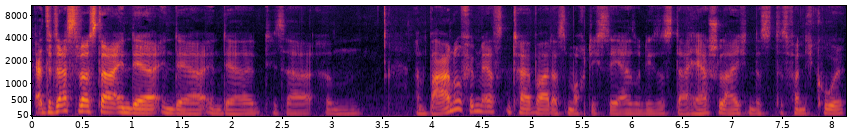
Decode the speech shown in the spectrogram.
Also das, was da in der, in der, in der, dieser, ähm, am Bahnhof im ersten Teil war, das mochte ich sehr. Also dieses daherschleichen, das, das fand ich cool.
